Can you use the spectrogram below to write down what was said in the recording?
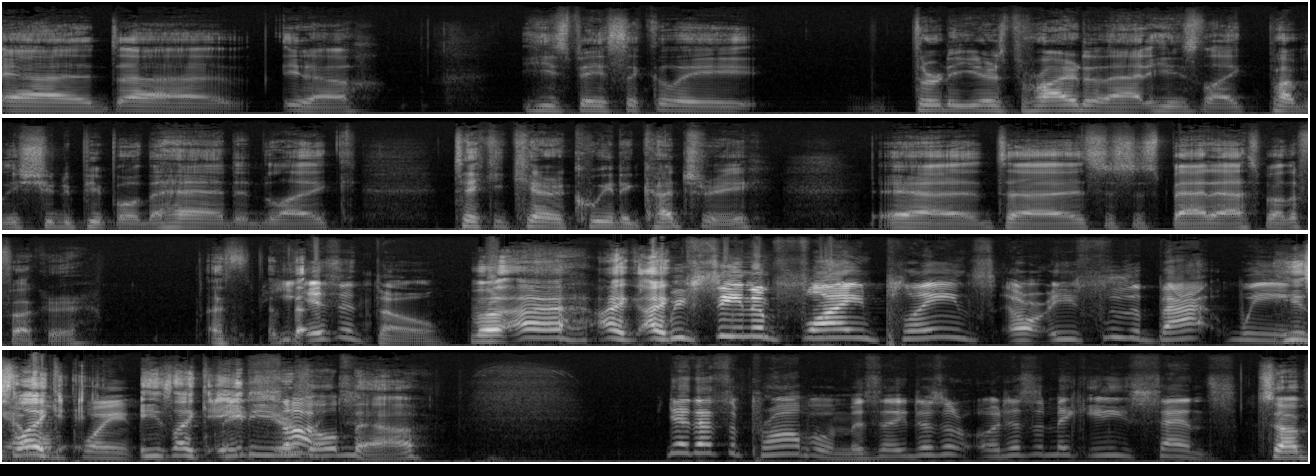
and uh, you know, he's basically 30 years prior to that, he's like probably shooting people in the head and like taking care of Queen and Country. And uh, it's just this badass motherfucker. Th- He th- isn't though. well, I, I, I We've seen him flying planes, or he flew the Batwing. he's at like one point. he's like He 80 years old now. Yeah, that's the problem. Is that it doesn't it doesn't make any sense. So I'm,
